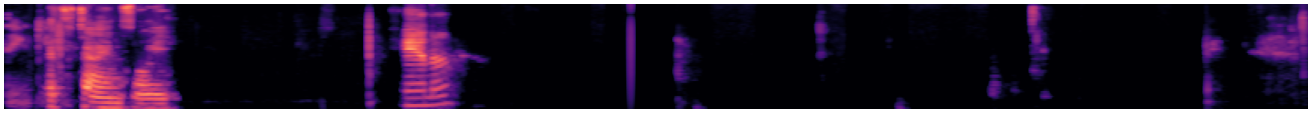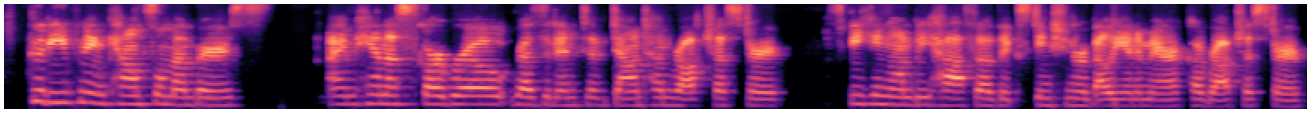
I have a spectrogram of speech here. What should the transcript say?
Thank you. It's time, Zoe. Hannah? Good evening, council members. I'm Hannah Scarborough, resident of downtown Rochester, speaking on behalf of Extinction Rebellion America Rochester.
